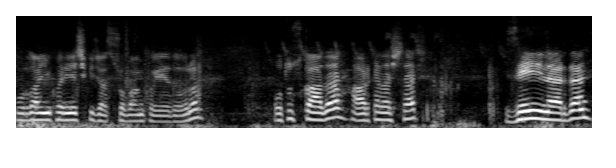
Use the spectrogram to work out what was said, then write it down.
Buradan yukarıya çıkacağız Çobankoya'ya doğru. 30K'da arkadaşlar Zeyniler'den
